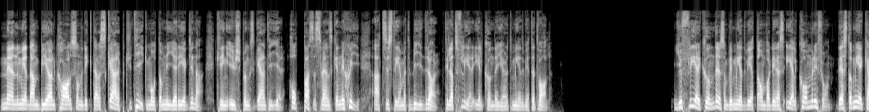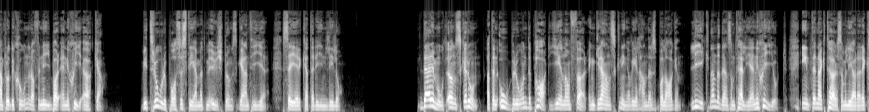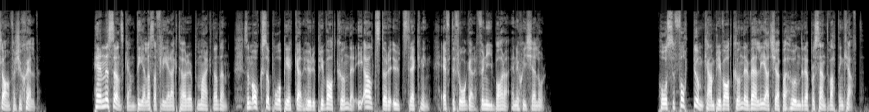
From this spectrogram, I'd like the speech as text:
Men medan Björn Karlsson riktar skarp kritik mot de nya reglerna kring ursprungsgarantier hoppas Svensk Energi att systemet bidrar till att fler elkunder gör ett medvetet val. Ju fler kunder som blir medvetna om var deras el kommer ifrån, desto mer kan produktionen av förnybar energi öka. Vi tror på systemet med ursprungsgarantier, säger Katarin Lillo. Däremot önskar hon att en oberoende part genomför en granskning av elhandelsbolagen, liknande den som Telge Energi gjort, inte en aktör som vill göra reklam för sig själv. Hennes önskan delas av flera aktörer på marknaden, som också påpekar hur privatkunder i allt större utsträckning efterfrågar förnybara energikällor. Hos Fortum kan privatkunder välja att köpa 100% vattenkraft.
